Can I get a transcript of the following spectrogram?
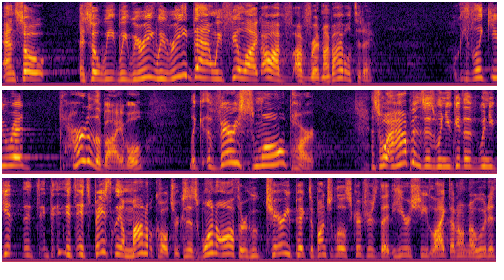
And so and so we, we, we, read, we read that and we feel like, oh, I've, I've read my Bible today. Like you read part of the Bible, like a very small part. And so what happens is when you get the when you get it, it, it's basically a monoculture because it's one author who cherry picked a bunch of little scriptures that he or she liked. I don't know who it is,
